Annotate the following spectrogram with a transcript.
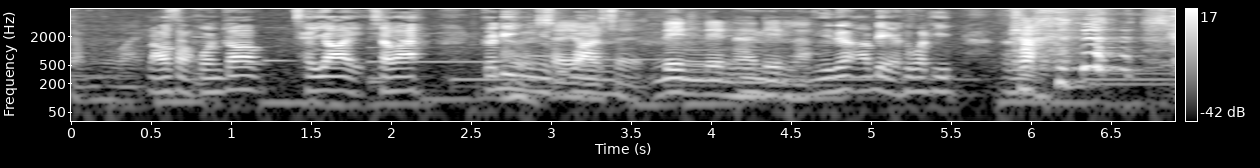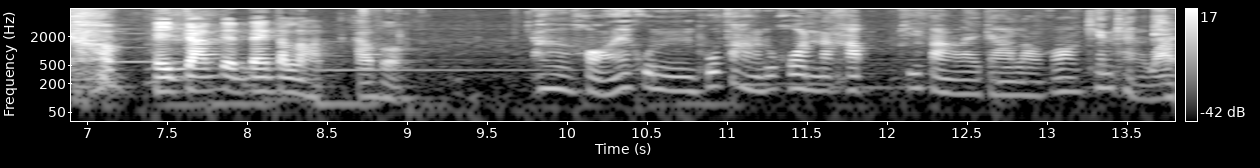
จำเอาไว้ เราสองคนก็ใช้ย่อยใช่ปะก็ดิ้นกันอยู่ใช่ทุกวันใช่เด่นเด่นฮะเด่นละมีเรื่องอัปเดตทุกอาทิตย์ครับครับเหตุการณ์เปลี่ยนแปลงตลอดครับผมเออขอให้คุณผู้ฟังทุกคนนะครับ ที่ฟังรายการเราก็เข้มแข็งไว้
